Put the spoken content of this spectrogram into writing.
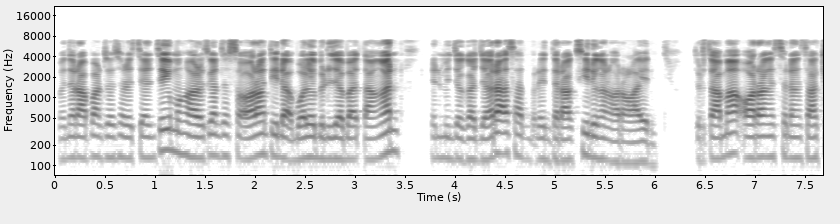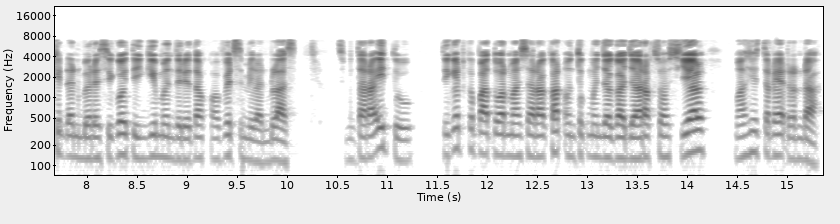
Penerapan social distancing mengharuskan seseorang tidak boleh berjabat tangan dan menjaga jarak saat berinteraksi dengan orang lain, terutama orang yang sedang sakit dan berisiko tinggi menderita COVID-19. Sementara itu, tingkat kepatuhan masyarakat untuk menjaga jarak sosial masih terlihat rendah,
